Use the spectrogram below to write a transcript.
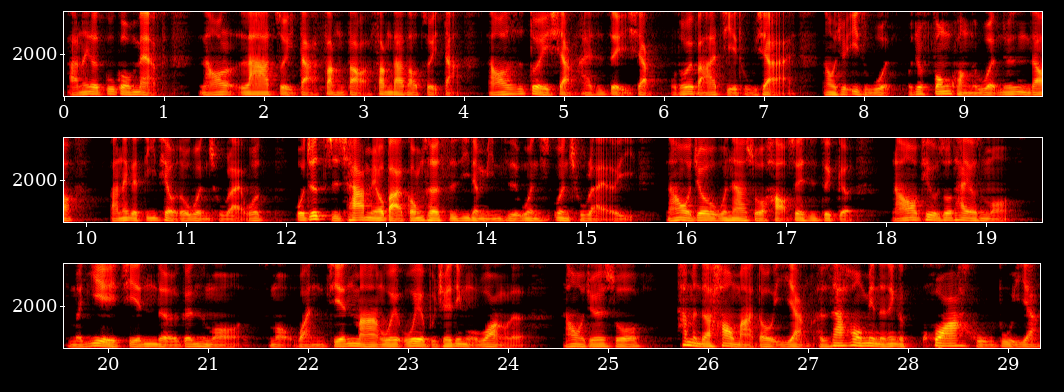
把那个 Google Map 然后拉最大，放大放大到最大。然后是对象还是这一项，我都会把它截图下来，然后我就一直问，我就疯狂的问，就是你知道把那个 detail 都问出来，我我就只差没有把公车司机的名字问问出来而已。然后我就问他说：“好，所以是这个。”然后譬如说他有什么什么夜间的跟什么什么晚间吗？我我也不确定，我忘了。然后我就会说他们的号码都一样，可是他后面的那个夸弧不一样。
